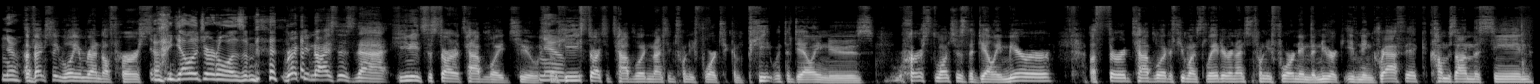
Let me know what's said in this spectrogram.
Yeah. Eventually, William Randolph Hearst, uh, yellow journalism, recognizes that he needs to start a tabloid too. So yeah. he starts a tabloid in 1924 to compete with the Daily News. Hearst launches the Daily Mirror. A third tabloid a few months later in 1924 named the New York Evening Graphic comes on the scene.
